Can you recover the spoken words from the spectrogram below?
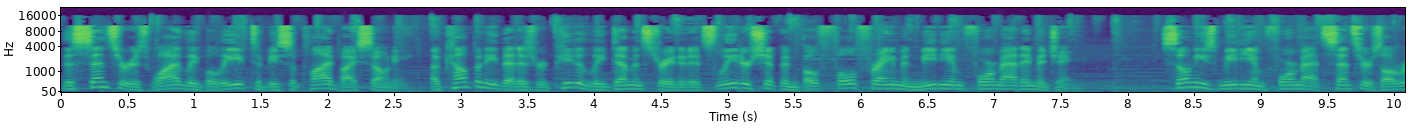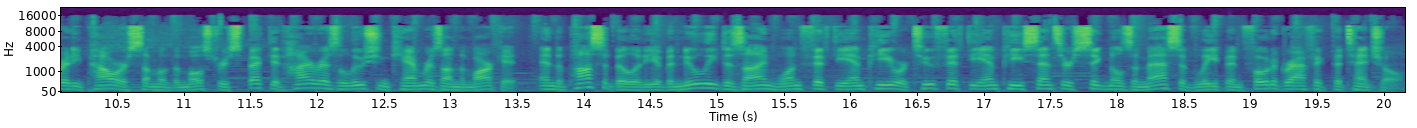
The sensor is widely believed to be supplied by Sony, a company that has repeatedly demonstrated its leadership in both full-frame and medium-format imaging. Sony's medium-format sensors already power some of the most respected high-resolution cameras on the market, and the possibility of a newly designed 150MP or 250MP sensor signals a massive leap in photographic potential.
